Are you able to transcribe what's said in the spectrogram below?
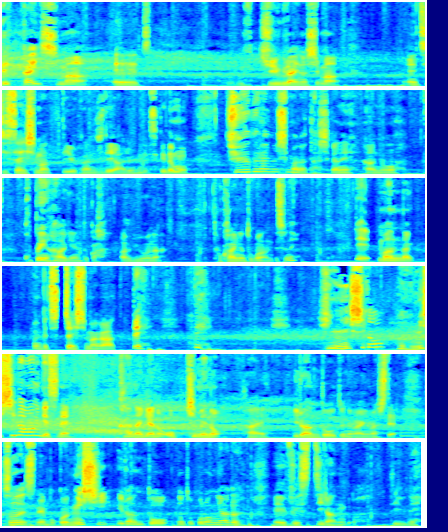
でっかい島、えー、中ぐらいの島、えー、小さい島っていう感じであるんですけども中ぐらいの島が確かねあのコペンハーゲンとかあるような都会のとこなんですよね。で真ん中なんかちっちゃい島があってで西側？西側にですねかなりあの大きめの、はい、イラン島というのがありましてそのですね僕は西イラン島のところにある、えー、ベスティランドっていうね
